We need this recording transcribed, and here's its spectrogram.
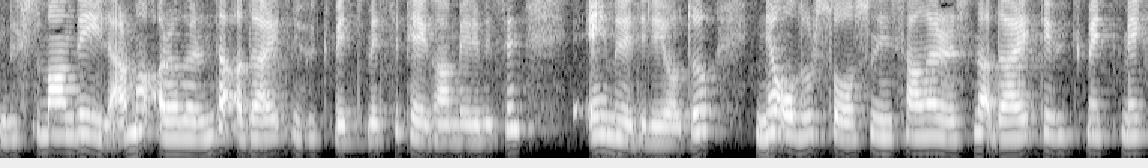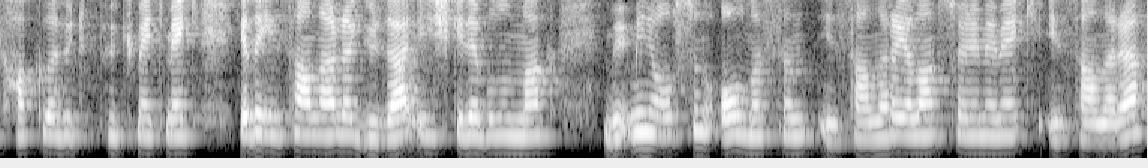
Müslüman değiller ama aralarında adaletle hükmetmesi peygamberimizin emrediliyordu. Ne olursa olsun insanlar arasında adaletle hükmetmek, hakla hükmetmek ya da insanlarla güzel ilişkide bulunmak, mümin olsun olmasın, insanlara yalan söylememek, insanlara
